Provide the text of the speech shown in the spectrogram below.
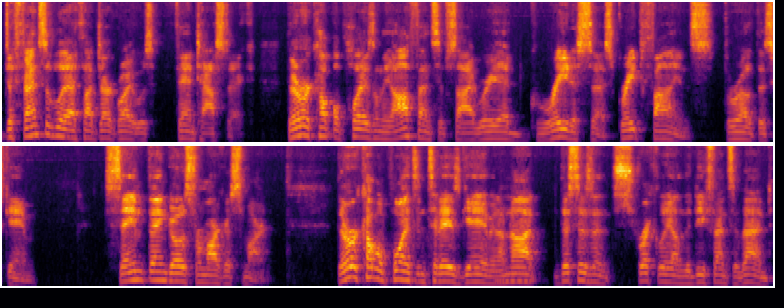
Defensively, I thought Derrick White was fantastic. There were a couple plays on the offensive side where he had great assists, great finds throughout this game. Same thing goes for Marcus Smart there were a couple points in today's game, and I'm not, this isn't strictly on the defensive end.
